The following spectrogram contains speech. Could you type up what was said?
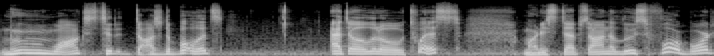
moonwalks to dodge the bullets. After a little twist, Marty steps on a loose floorboard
